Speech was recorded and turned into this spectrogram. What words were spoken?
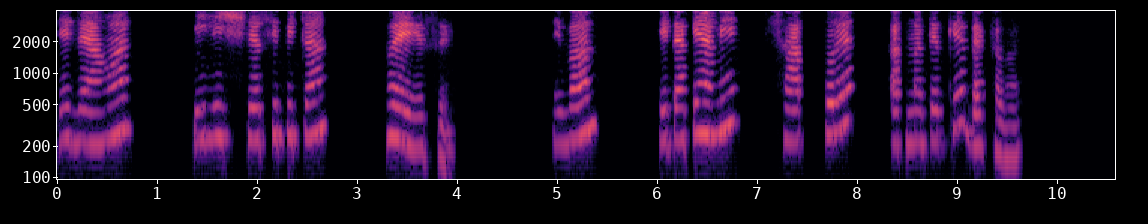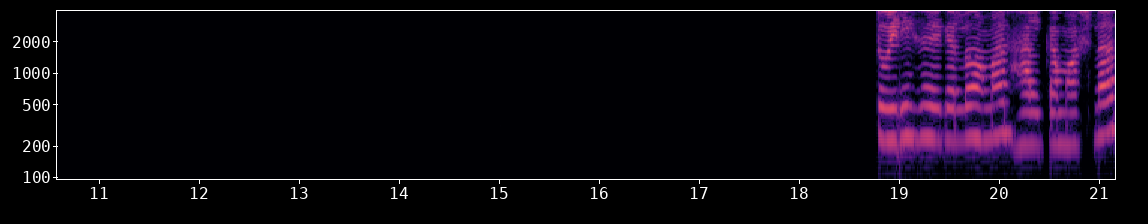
এই যে আমার ইলিশ রেসিপিটা হয়ে গেছে। এবার এটাকে আমি সাফ করে আপনাদেরকে দেখাবো। তৈরি হয়ে গেল আমার হালকা মশলার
